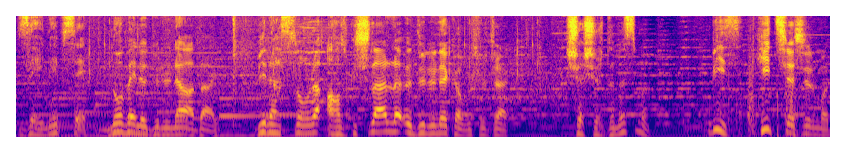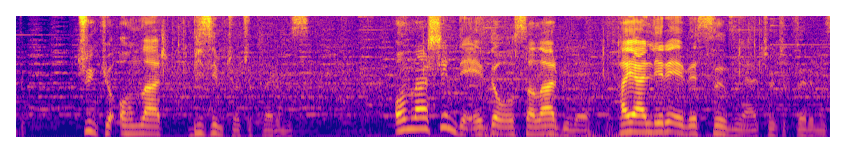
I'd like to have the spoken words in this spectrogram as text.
Zeynep ise Nobel ödülüne aday. Biraz sonra alkışlarla ödülüne kavuşacak. Şaşırdınız mı? Biz hiç şaşırmadık. Çünkü onlar bizim çocuklarımız. Onlar şimdi evde olsalar bile hayalleri eve sığmayan çocuklarımız.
